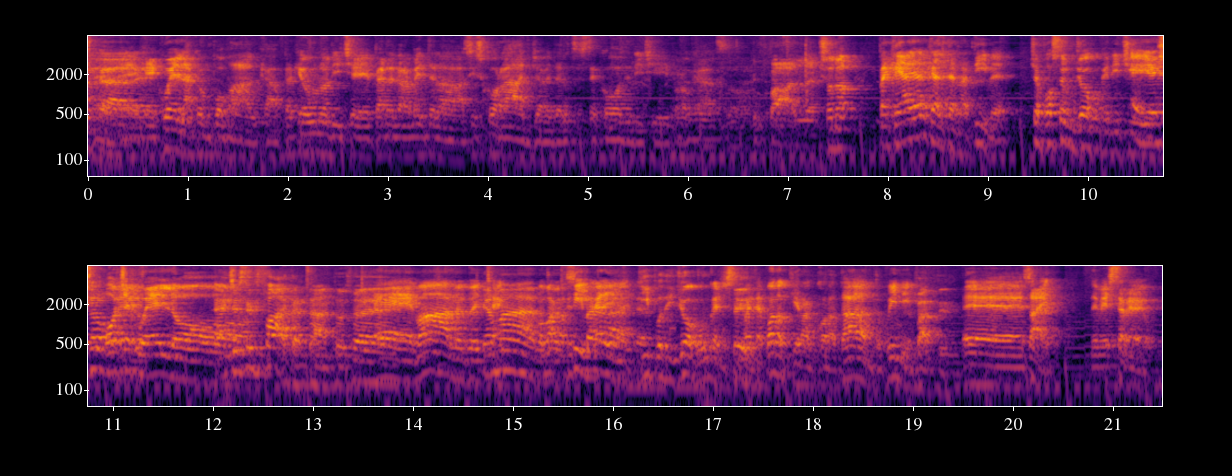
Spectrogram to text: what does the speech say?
giocare. eh, che è quella che un po' manca, perché uno dice, perde veramente la, si scoraggia a vedere queste cose, dici, però cazzo. Che palle. Sono- perché hai anche alternative, cioè fosse un gioco che dici, Eh, o c'è quello... Eh, c'è Street Fighter tanto, cioè... Eh, Marvel, quel- cioè, Marvel, ma- sì, magari il tipo di gioco comunque il Sì. Street Fighter 4 tira ancora tanto, quindi Infatti. eh, sai, deve essere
